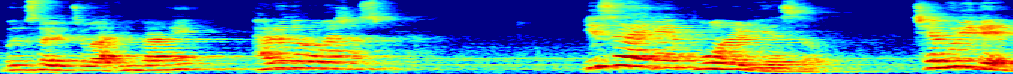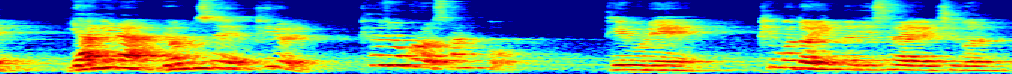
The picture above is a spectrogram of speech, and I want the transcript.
문설주와 임방에 바르도록 하셨습니다. 이스라엘의 구원을 위해서 제물이 된 양이나 염소의 피를 표적으로 삼고 대문에 피 묻어 있는 이스라엘 집은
